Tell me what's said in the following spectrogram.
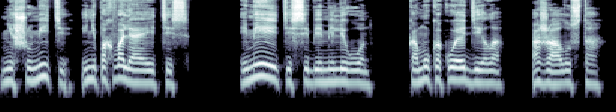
не шумите и не похваляетесь. Имеете себе миллион. Кому какое дело? Пожалуйста,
